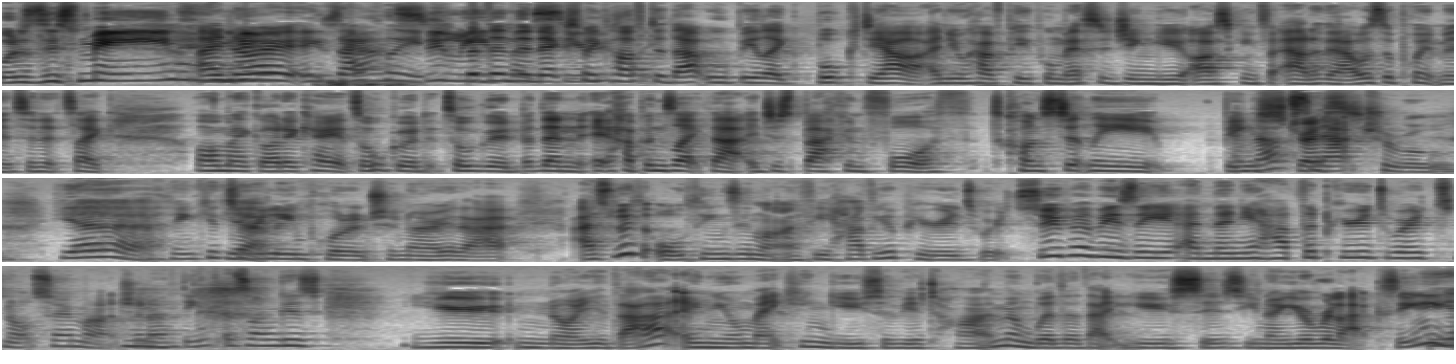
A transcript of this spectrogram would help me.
what does this mean? I know exactly. silly, but then the next week after that we'll be like booked out and you'll have people messaging you asking for out of hours appointments and it's like, "Oh my god, okay, it's all good. It's all good." But then it happens like that. It just back and forth. It's constantly being and that's stressed. natural. Yeah. I think it's Yeah. really important to know that, as with all things in life, you have your periods where it's super busy and then you have the periods where it's not so much. Mm. And I think as long as you know that and you're making use of your time, and whether that use is, you know, you're relaxing, you're Yeah.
